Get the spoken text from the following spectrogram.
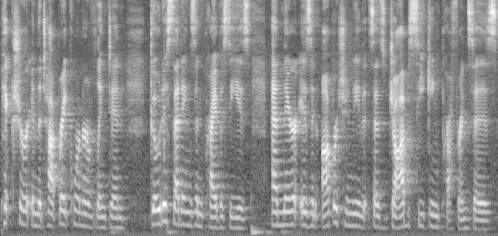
picture in the top right corner of LinkedIn, go to settings and privacies, and there is an opportunity that says job seeking preferences.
